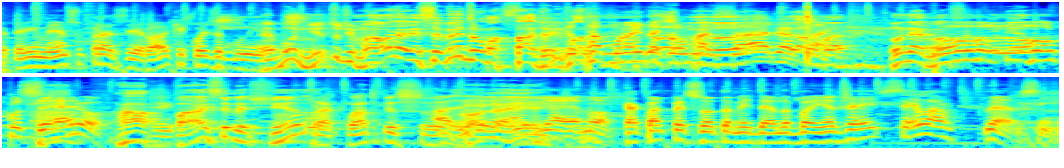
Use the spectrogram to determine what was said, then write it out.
Eu tenho imenso prazer. Olha que coisa bonita. É bonito demais. Olha ali, você viu a hidromassagem ali? Você viu o tamanho da hidromassagem, Ah, rapaz? O negócio. Ô, é louco, sério? Rapaz, Celestino. Para quatro pessoas. Ali, Olha aí. aí é, mano, ficar quatro pessoas também dentro da banheira já é, sei lá, é, assim,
